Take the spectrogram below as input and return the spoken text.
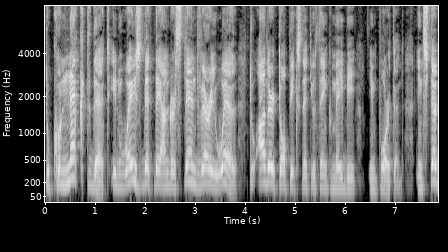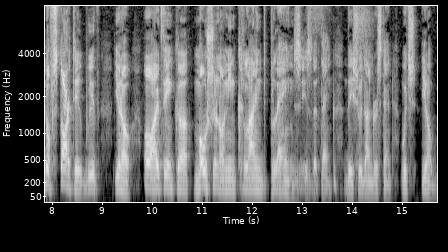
to connect that in ways that they understand very well to other topics that you think may be important. Instead of starting with, you know, oh, I think uh, motion on inclined planes is the thing they should understand, which, you know,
